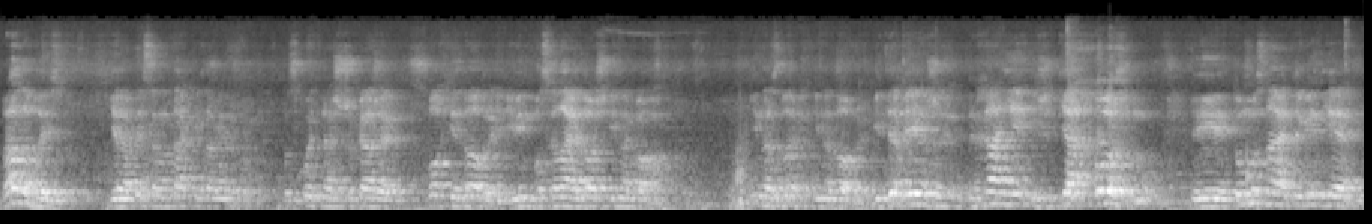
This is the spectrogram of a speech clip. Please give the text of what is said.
Правда близько? Є написано так, і Господь наш, що каже, Бог є добрий, і Він посилає дощ і на кого? На злих, і на добрих. І дає жи- дихання і життя кожному. І тому, знаєте, він є,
